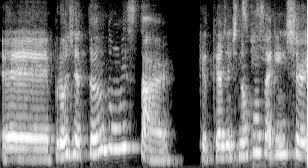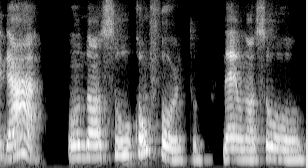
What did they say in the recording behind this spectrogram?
é, projetando um estar, que, que a gente não Sim. consegue enxergar o nosso conforto. né, o nosso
